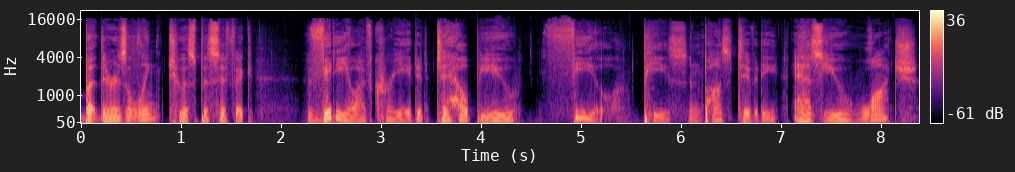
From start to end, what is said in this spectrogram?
But there is a link to a specific video I've created to help you feel peace and positivity as you watch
